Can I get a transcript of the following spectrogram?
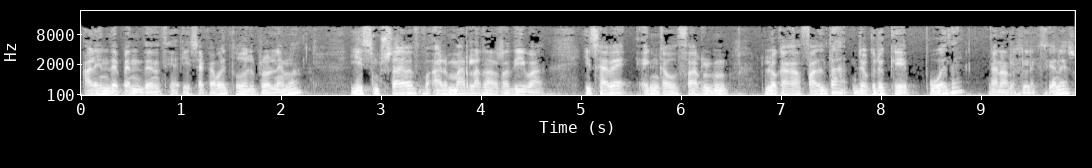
a la independencia y se acabe todo el problema, y sabe armar la narrativa y sabe encauzar lo que haga falta, yo creo que puede ganar las elecciones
